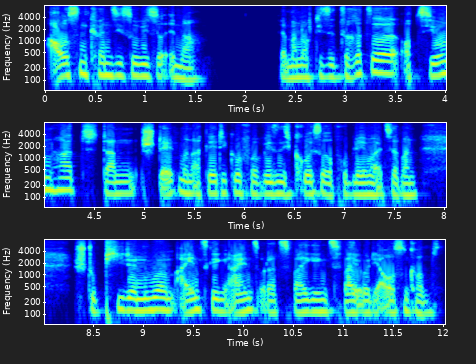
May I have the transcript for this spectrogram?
Außen können sie sowieso immer. Wenn man noch diese dritte Option hat, dann stellt man Atletico vor wesentlich größere Probleme, als wenn man stupide nur im 1 gegen 1 oder 2 gegen 2 über die Außen kommt.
